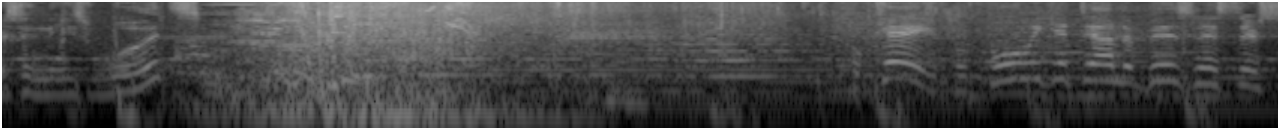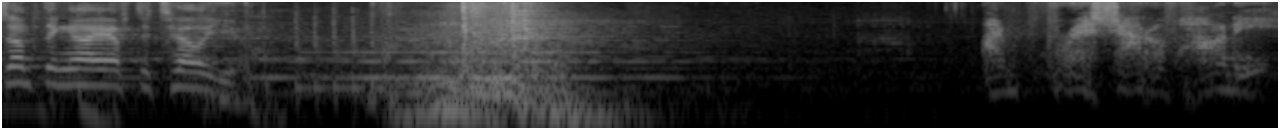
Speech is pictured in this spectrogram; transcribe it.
In these woods. Okay, before we get down to business, there's something I have to tell you. I'm fresh out of honey.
